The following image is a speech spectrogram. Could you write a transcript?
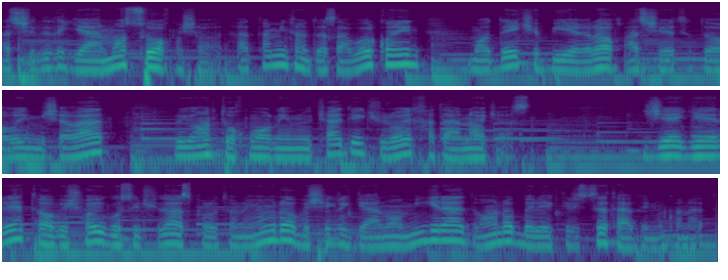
از شدت گرما سرخ می شود حتی می‌تونید تصور کنید ماده‌ای که بی اغراق از شدت داغی می شود روی آن تخم‌مرغ نیمرو کرد یک جورای خطرناک است. ژگره تابش های گسیل شده از پروتونیوم را به شکل گرما می‌گیرد و آن را به الکتریسیته تبدیل می کند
